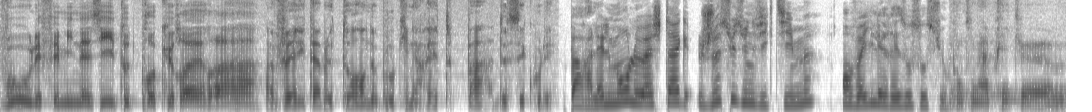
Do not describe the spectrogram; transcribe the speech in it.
Vous, les féminazis, toutes procureurs, ah Un véritable torrent de boue qui n'arrête pas de s'écouler. Parallèlement, le hashtag Je suis une victime envahit les réseaux sociaux. Quand on a appris que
